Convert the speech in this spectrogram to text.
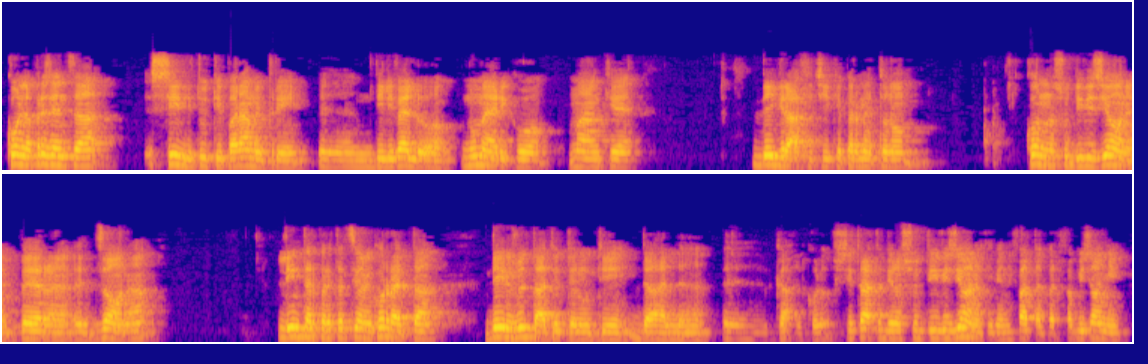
con la presenza sì di tutti i parametri ehm, di livello numerico ma anche dei grafici che permettono con una suddivisione per eh, zona l'interpretazione corretta dei risultati ottenuti dal eh, calcolo. Si tratta di una suddivisione che viene fatta per fabbisogni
